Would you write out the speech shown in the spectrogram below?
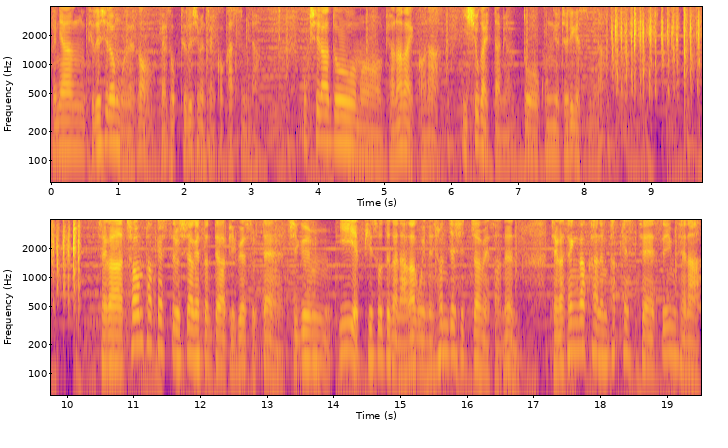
그냥 들으시던 곳에서 계속 들으시면 될 것 같습니다. 혹시라도 뭐 변화가 있거나 이슈가 있다면 또 공유 드리겠습니다. 제가 처음 팟캐스트를 시작했던 때와 비교했을 때 지금 이 에피소드가 나가고 있는 현재 시점에서는 제가 생각하는 팟캐스트의 쓰임새나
